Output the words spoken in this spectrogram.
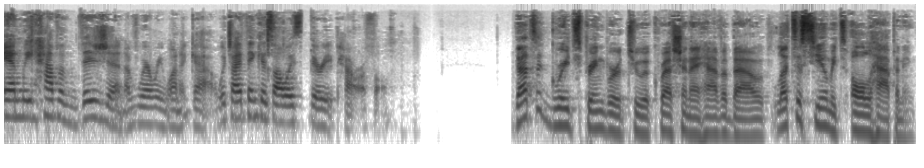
and we have a vision of where we want to go, which I think is always very powerful. That's a great springboard to a question I have about let's assume it's all happening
